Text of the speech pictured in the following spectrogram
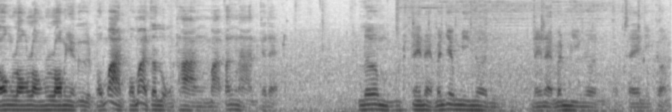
ลองลองลองลองอย่างอื่น ผมอ่านผมอาจจะหลงทางมาตั้งนานก็ได้ เริ่มไหนๆมันยังมีเงิน ไหนๆมันมีเงิน ผมใช้อันนี้ก่อน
